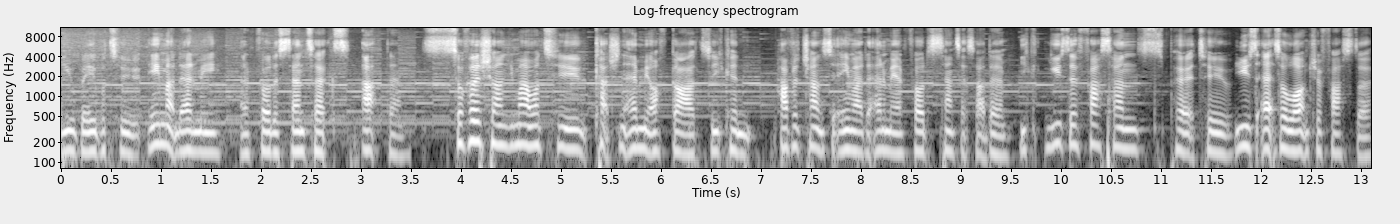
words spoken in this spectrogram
you'll be able to aim at the enemy and throw the Semtex at them. So for this challenge you might want to catch an enemy off guard so you can have the chance to aim at the enemy and throw the Semtex at them. You can use the fast hands perk to use EXO launcher faster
